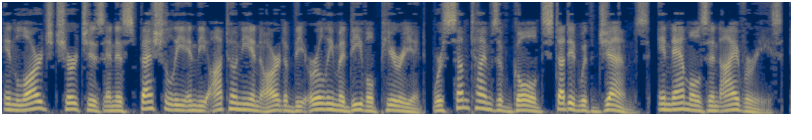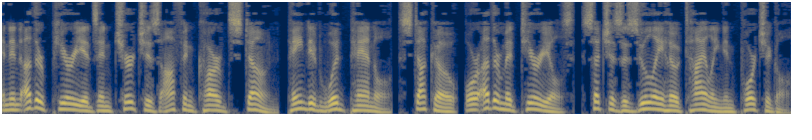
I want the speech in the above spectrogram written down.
in large churches and especially in the Ottonian art of the early medieval period, were sometimes of gold studded with gems, enamels and ivories, and in other periods and churches often carved stone, painted wood panel, stucco, or other materials, such as azulejo tiling in Portugal.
